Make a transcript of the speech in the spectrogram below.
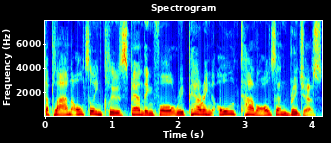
The plan also includes spending for repairing old tunnels and bridges.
